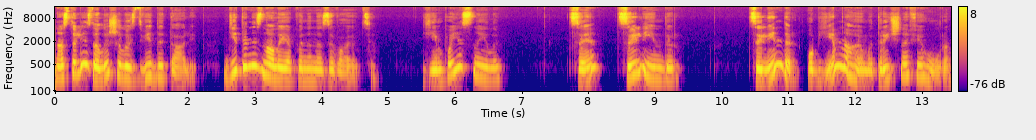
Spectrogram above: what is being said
На столі залишилось дві деталі. Діти не знали, як вони називаються. Їм пояснили. Це циліндр. Циліндр об'ємна геометрична фігура.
